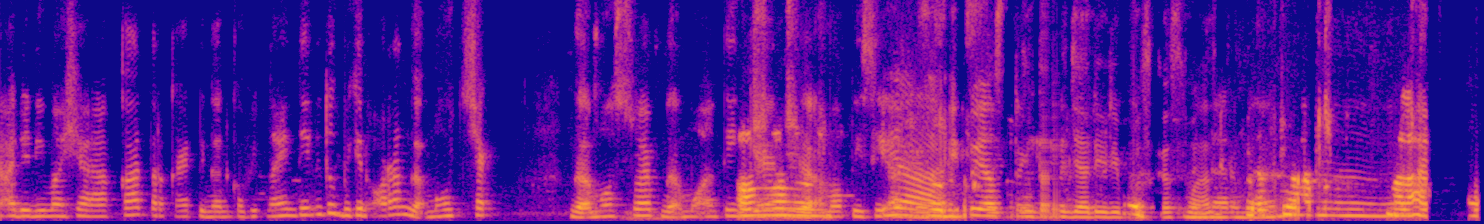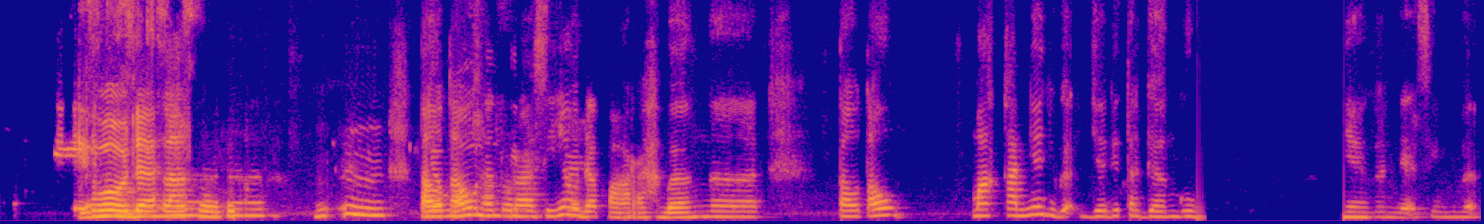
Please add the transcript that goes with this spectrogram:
yang ada di masyarakat terkait dengan COVID-19 itu bikin orang nggak mau cek, nggak mau swab, nggak mau antigen, Oh. nggak mau PCR. Iya, dan itu yang sering terjadi di puskesmas. Benar Benar. banget. Malah oh, udah langsung. Tahu-tahu saturasinya udah parah banget. Tahu-tahu makannya juga jadi terganggu. Ya kan nggak sih Mbak?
